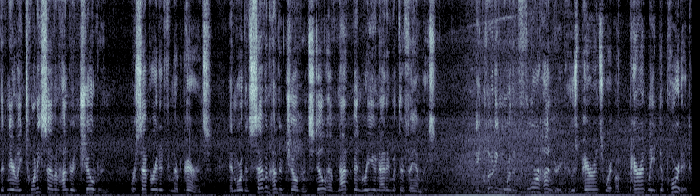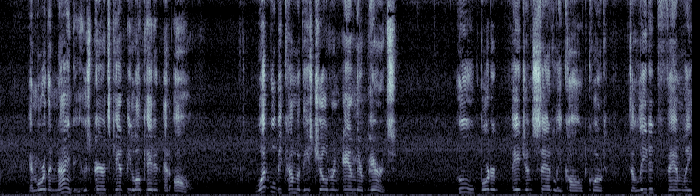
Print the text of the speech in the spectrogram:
that nearly 2,700 children were separated from their parents, and more than 700 children still have not been reunited with their families, including more than 400 whose parents were apparently deported, and more than 90 whose parents can't be located at all. What will become of these children and their parents, who border agents sadly called, quote, deleted family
